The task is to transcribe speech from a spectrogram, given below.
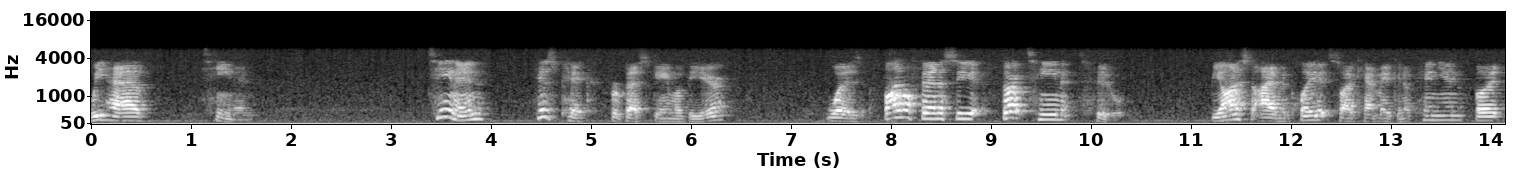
we have Teenan. Teenan, his pick for best game of the year was Final Fantasy 13 2. Be honest, I haven't played it, so I can't make an opinion, but,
